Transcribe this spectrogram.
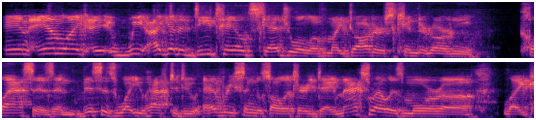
And and like eh, we, I get a detailed schedule of my daughter's kindergarten classes, and this is what you have to do every single solitary day. Maxwell is more uh, like.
